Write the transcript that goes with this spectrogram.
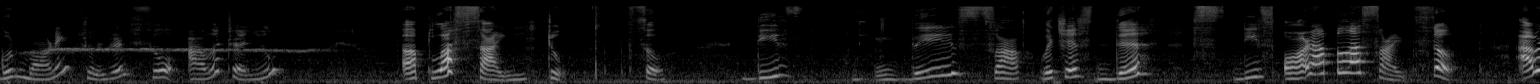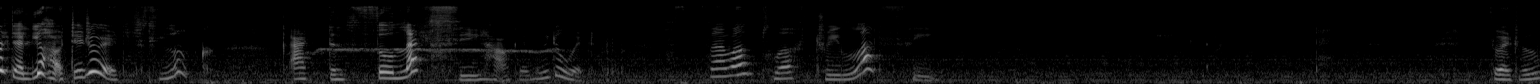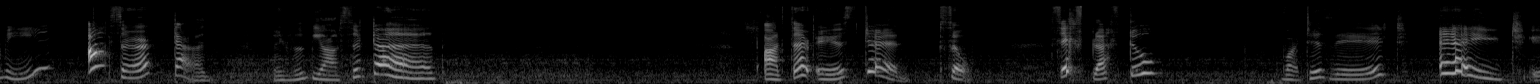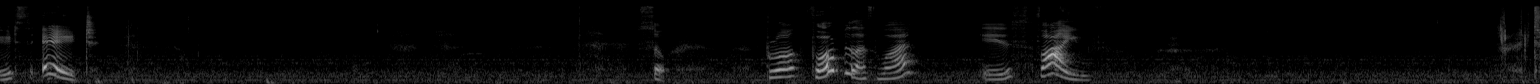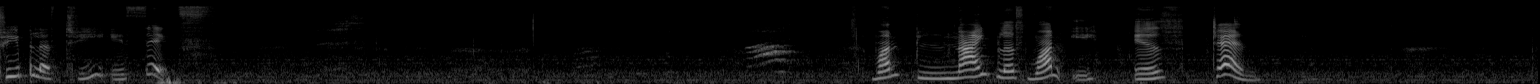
Good morning, children. So I will tell you a plus sign too. So these these uh, which is this these are a plus sign. So I will tell you how to do it. Look at this. So let's see how can we do it. Seven plus three. Let's see. So it will be answer 10. So it will be answer 10. Answer is 10. So 6 plus 2. What is it? 8. It's 8. So 4 plus 1 is 5. 3 plus 3 is 6. One nine plus one is ten.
